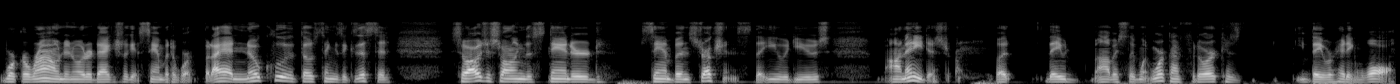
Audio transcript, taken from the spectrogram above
work around in order to actually get Samba to work. But I had no clue that those things existed. So I was just following the standard Samba instructions that you would use on any distro. But they obviously wouldn't work on Fedora because they were hitting wall.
